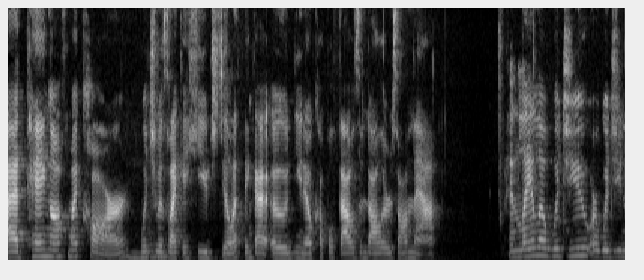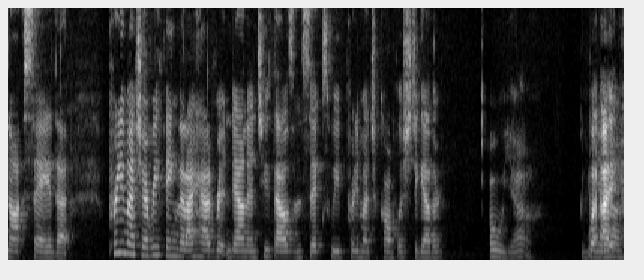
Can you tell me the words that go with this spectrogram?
I had paying off my car, mm-hmm. which was mm-hmm. like a huge deal. I think I owed, you know, a couple thousand dollars on that. And Layla, would you or would you not say that pretty much everything that I had written down in 2006 we've pretty much accomplished together? Oh yeah. But yeah.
